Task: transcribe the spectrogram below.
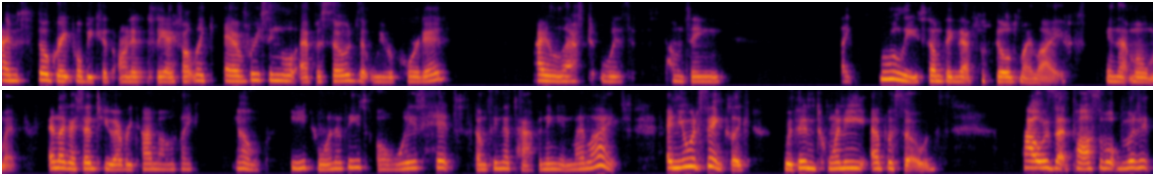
I'm so grateful because honestly, I felt like every single episode that we recorded, I left with something like truly something that fulfilled my life in that moment. And like I said to you, every time I was like, yo, each one of these always hits something that's happening in my life. And you would think, like, within 20 episodes, how is that possible? But it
